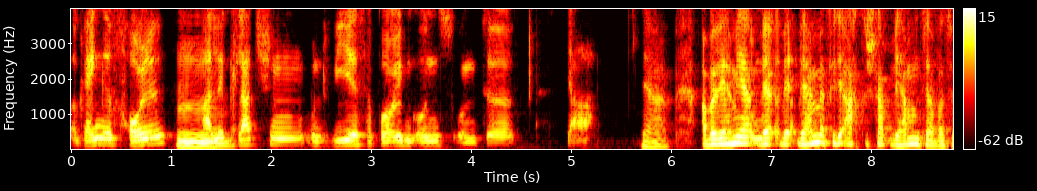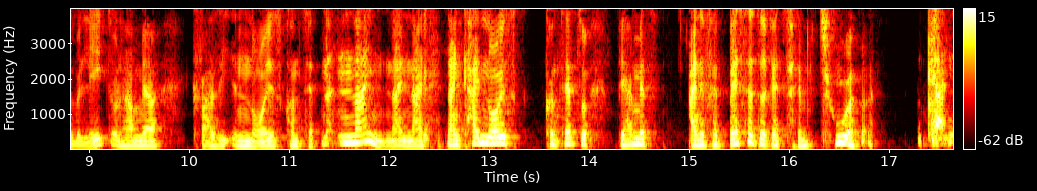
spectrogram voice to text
Ränge voll, Hm. alle klatschen und wir verbeugen uns und äh, ja, Ja, aber wir haben ja, So wir, wir, wir haben ja für die achte Staffel, wir haben uns ja was überlegt und haben ja quasi ein neues Konzept. Na- Nein, nein, nein, nein, kein neues Konzept. So, wir haben jetzt eine verbesserte Rezeptur ganz,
